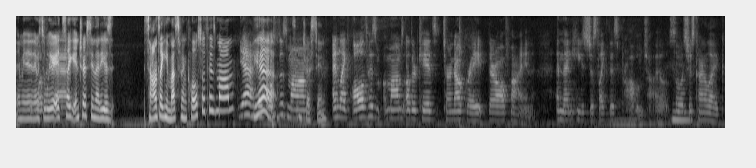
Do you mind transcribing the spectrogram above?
I mean, and It it's wasn't weird. It's like interesting that he was. Sounds like he must have been close with his mom. Yeah, he Yeah, was his It's mom. interesting. And like all of his mom's other kids turned out great. They're all fine. And then he's just like this problem child. So Mm-hmm. it's just kind of like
